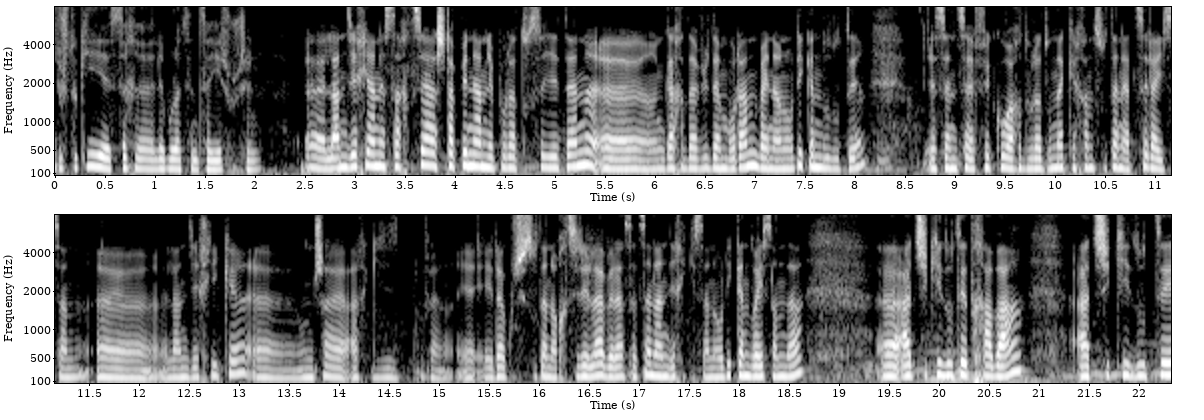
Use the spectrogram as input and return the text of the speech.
justuki zer lepuratzen zaie susen? Uh, Landierian ezartzea, astapenean leporatu zeieten, uh, garda denboran, baina hori kendu dute. SNCF-eko arduradunek ezan zuten etzera izan uh, landierik, uh, untsa argi, erakutsi zuten hor zirela, beraz etzen landierik izan hori kendua izan da. Uh, atxiki dute traba, atxiki dute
